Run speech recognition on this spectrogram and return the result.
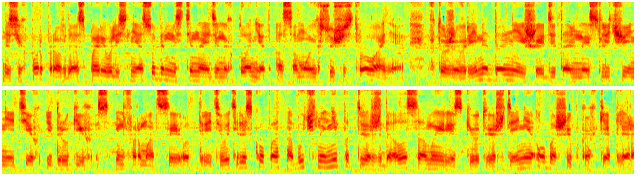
До сих пор, правда, оспаривались не особенности найденных планет, а само их существование. В то же время дальнейшее детальное сличение тех и других с информацией от третьего телескопа обычно не подтверждало самые резкие утверждения об ошибках Кеплера.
